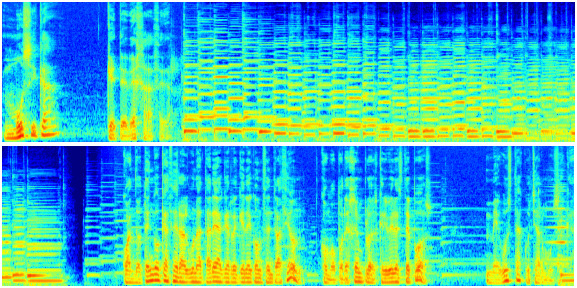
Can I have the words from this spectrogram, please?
Música que te deja hacer. Cuando tengo que hacer alguna tarea que requiere concentración, como por ejemplo escribir este post, me gusta escuchar música.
